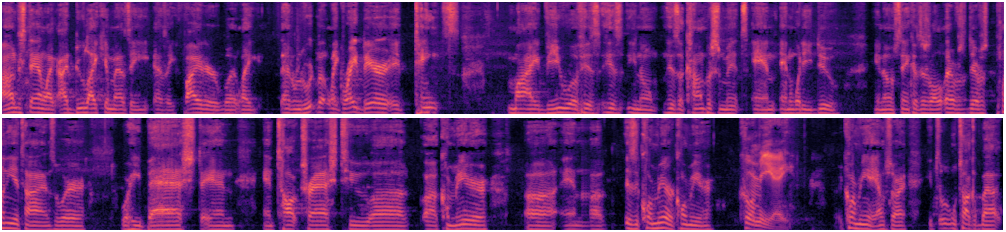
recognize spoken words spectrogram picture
I understand, like, I do like him as a as a fighter, but like that, like right there, it taints my view of his his you know his accomplishments and and what he do. You know what I'm saying? Because there's a there was, there was plenty of times where where he bashed and and talked trash to uh, uh Cormier uh and uh is it Cormier or Cormier? Cormier. Cormier. I'm sorry. We'll talk about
